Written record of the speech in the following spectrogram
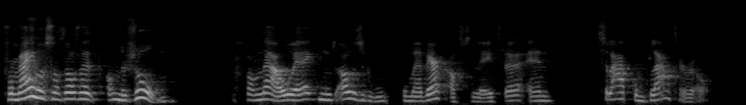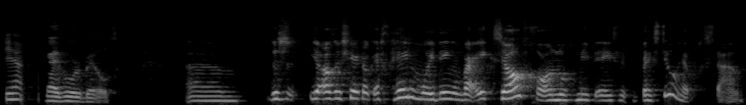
Voor mij was dat altijd andersom. Van nou, hè, ik moet alles doen om mijn werk af te leveren en slaap komt later wel. Ja. Bijvoorbeeld. Um, dus je adresseert ook echt hele mooie dingen waar ik zelf gewoon nog niet eens bij stil heb gestaan.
